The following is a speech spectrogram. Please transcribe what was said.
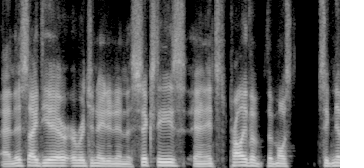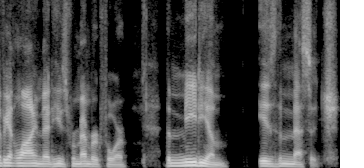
and this idea originated in the 60s, and it's probably the, the most significant line that he's remembered for. The medium is the message.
